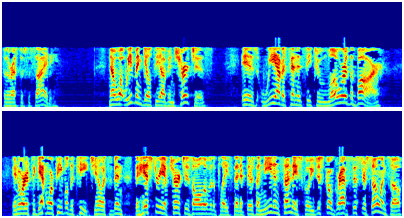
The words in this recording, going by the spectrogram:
for the rest of society. Now, what we've been guilty of in churches is we have a tendency to lower the bar in order to get more people to teach. You know, it's been the history of churches all over the place that if there's a need in Sunday school, you just go grab sister so and so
